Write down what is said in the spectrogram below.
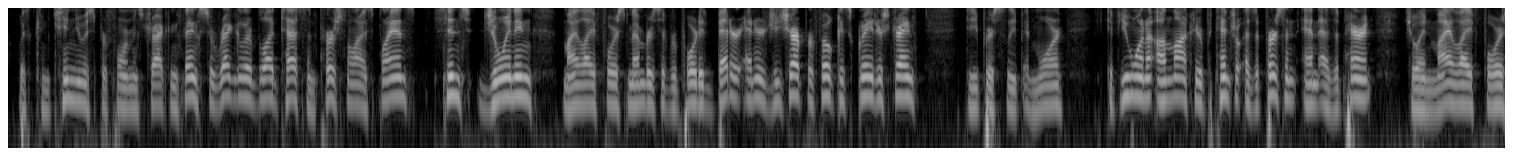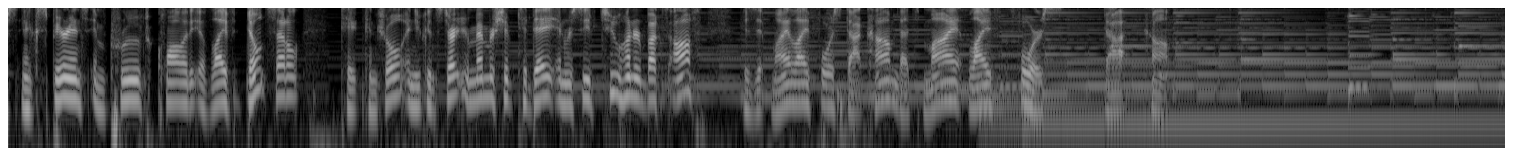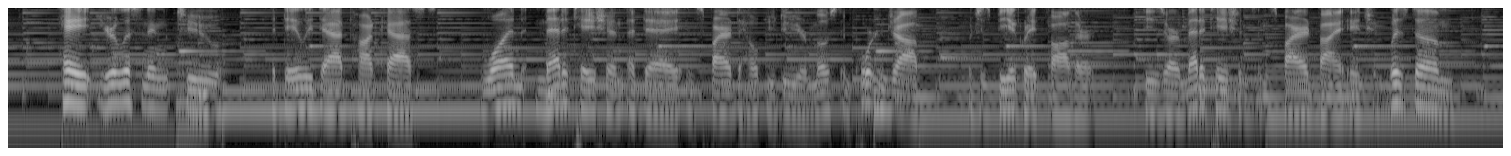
with continuous performance tracking thanks to regular blood tests and personalized plans. Since joining, My Life Force members have reported better energy, sharper focus, greater strength, deeper sleep, and more. If you want to unlock your potential as a person and as a parent, join My Life Force and experience improved quality of life. Don't settle, take control, and you can start your membership today and receive 200 bucks off. Visit mylifeforce.com. That's mylifeforce.com. Hey, you're listening to the Daily Dad podcast, one meditation a day inspired to help you do your most important job, which is be a great father. These are meditations inspired by ancient wisdom,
